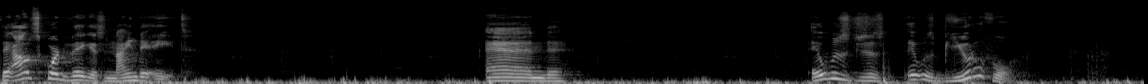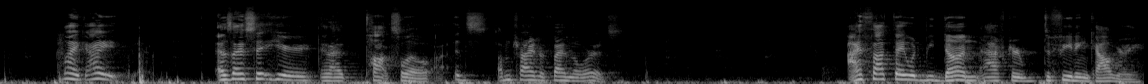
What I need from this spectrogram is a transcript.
They outscored Vegas nine to eight. And it was just it was beautiful like I as I sit here and I talk slow, it's I'm trying to find the words. I thought they would be done after defeating Calgary.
